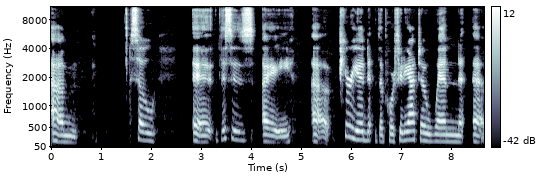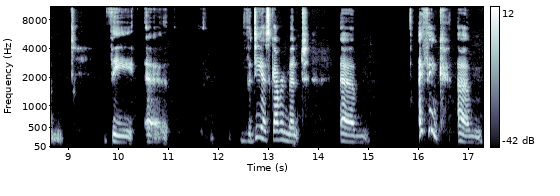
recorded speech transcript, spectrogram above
Um, so uh, this is a, a, period, the Porfiriato, when um, the uh, the Diaz government, um, I think um,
